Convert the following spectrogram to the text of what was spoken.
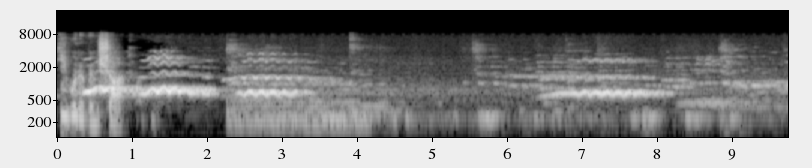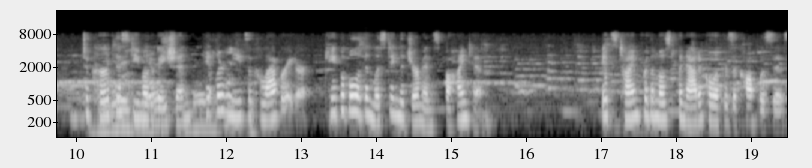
he would have been shot. To curb this demotivation, Hitler needs a collaborator, capable of enlisting the Germans behind him. It's time for the most fanatical of his accomplices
